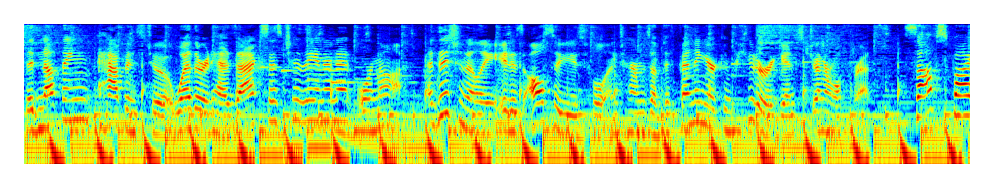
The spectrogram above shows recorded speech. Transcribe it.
that nothing happens to it whether it has access to the internet or not. Additionally, it is also useful in terms of defending your computer against general threats. XoftSpy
